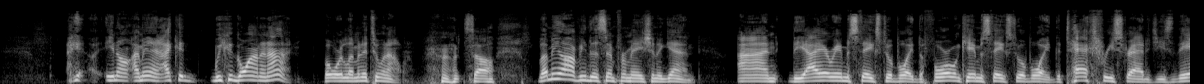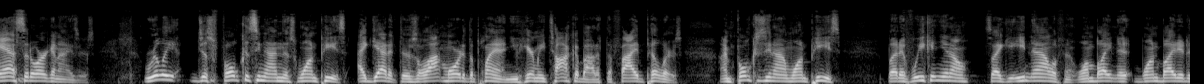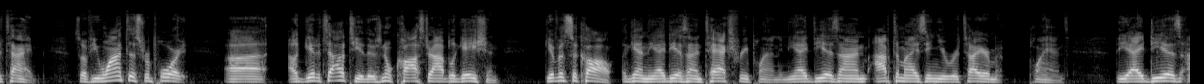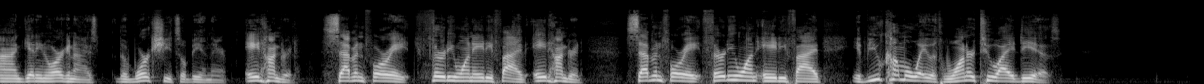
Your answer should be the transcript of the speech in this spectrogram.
You know, I mean, I could we could go on and on, but we're limited to an hour. so let me offer you this information again on the IRA mistakes to avoid, the 401k mistakes to avoid, the tax free strategies, the asset organizers. Really just focusing on this one piece. I get it. There's a lot more to the plan. You hear me talk about it, the five pillars. I'm focusing on one piece. But if we can, you know, it's like you eat an elephant, one bite, one bite at a time. So if you want this report, uh, I'll get it out to you. There's no cost or obligation give us a call. Again, the ideas on tax free planning, the ideas on optimizing your retirement plans, the ideas on getting organized. The worksheets will be in there. 800 748 3185. 800 748 3185. If you come away with one or two ideas,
